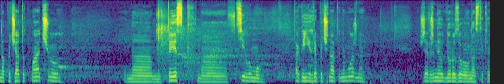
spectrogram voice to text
на початок матчу, на тиск, на в цілому. Так і ігри починати не можна. Вже вже неодноразово у нас таке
